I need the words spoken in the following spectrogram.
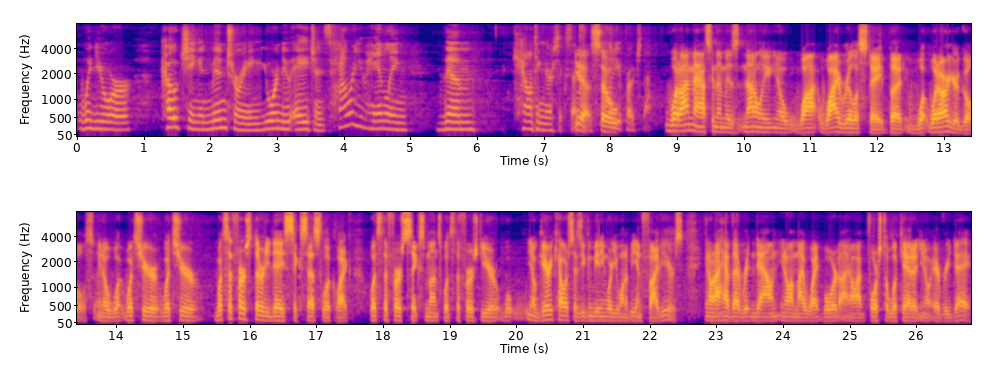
when you're coaching and mentoring your new agents? How are you handling them counting their success? Yeah, so- how do you approach that? what I'm asking them is not only you know why why real estate, but what what are your goals? You know what what's your what's your what's the first 30 days success look like? What's the first six months? What's the first year? You know, Gary Keller says you can be anywhere you want to be in five years. You know, and I have that written down. You know, on my whiteboard. I know I'm forced to look at it. You know, every day.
